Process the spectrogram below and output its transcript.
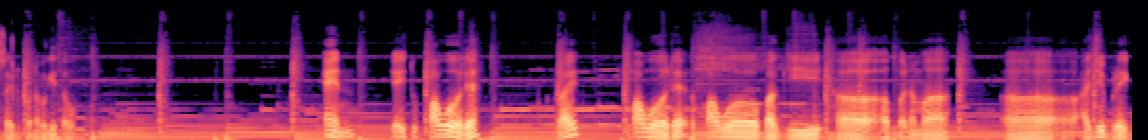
Saya lupa nak bagi tahu N iaitu power dia right? Power dia power bagi uh, apa nama uh, algebraic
